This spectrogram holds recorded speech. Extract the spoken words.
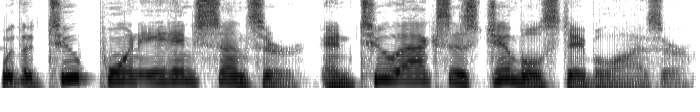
with a 2.8-inch sensor and 2-axis gimbal stabilizer.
